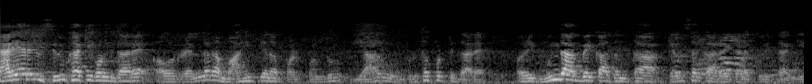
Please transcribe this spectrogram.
ಯಾರ್ಯಾರಲ್ಲಿ ಸಿಲುಕಾಕಿಕೊಂಡಿದ್ದಾರೆ ಅವರೆಲ್ಲರ ಮಾಹಿತಿಯನ್ನು ಪಡ್ಕೊಂಡು ಯಾರು ಮೃತಪಟ್ಟಿದ್ದಾರೆ ಅವರಿಗೆ ಮುಂದಾಗಬೇಕಾದಂಥ ಕೆಲಸ ಕಾರ್ಯಗಳ ಕುರಿತಾಗಿ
